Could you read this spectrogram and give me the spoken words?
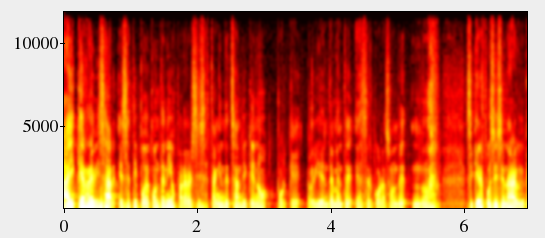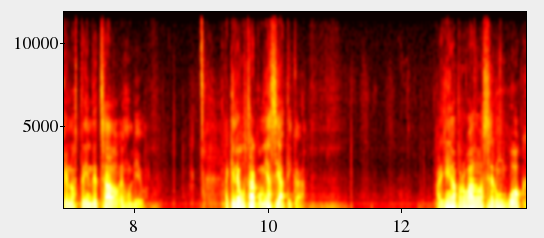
hay que revisar ese tipo de contenidos para ver si se están indexando y que no, porque evidentemente es el corazón de... si quieres posicionar algo y que no esté indexado, es un lío. ¿A quién le gusta la comida asiática? ¿Alguien ha probado hacer un wok?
